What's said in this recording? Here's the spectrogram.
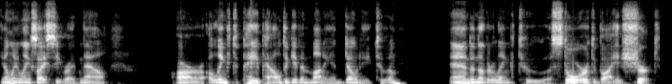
The only links I see right now are a link to PayPal to give him money and donate to him, and another link to a store to buy his shirt.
